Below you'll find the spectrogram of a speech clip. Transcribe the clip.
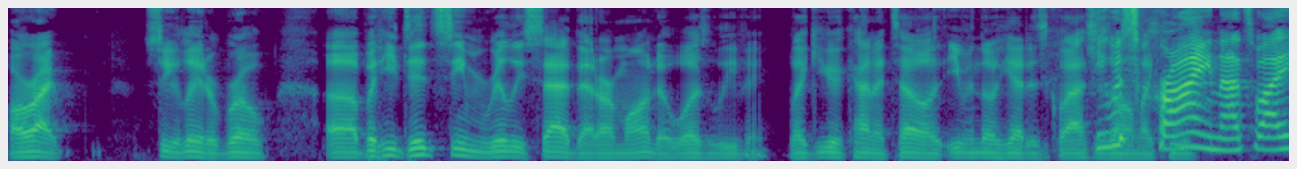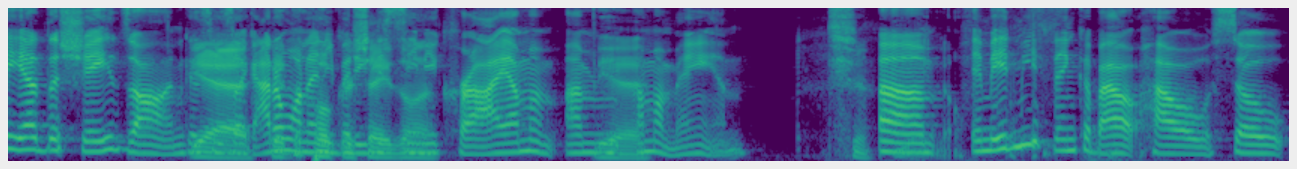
all right, see you later, bro. Uh, but he did seem really sad that Armando was leaving. Like you could kind of tell, even though he had his glasses on. He was on. like crying. That's why he had the shades on because he's like, I don't want anybody to see on. me cry. I'm a, I'm, Yeah. I'm a man. Um, it made me think about how so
